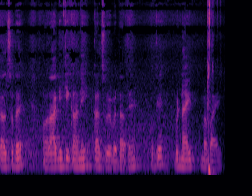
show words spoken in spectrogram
कल सुबह और आगे की कहानी कल सुबह बताते हैं। Okay good night bye bye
